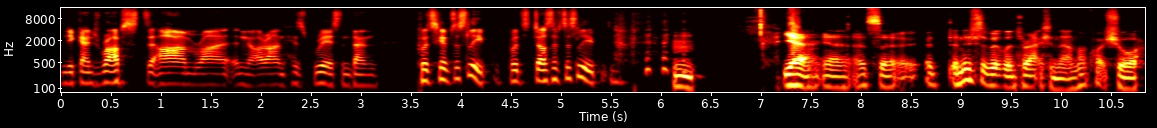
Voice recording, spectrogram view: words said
Nikanj wraps the arm around, you know, around his wrist and then puts him to sleep, puts Joseph to sleep. hmm. Yeah, yeah, it's a, a, an interesting little interaction there. I'm not quite sure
